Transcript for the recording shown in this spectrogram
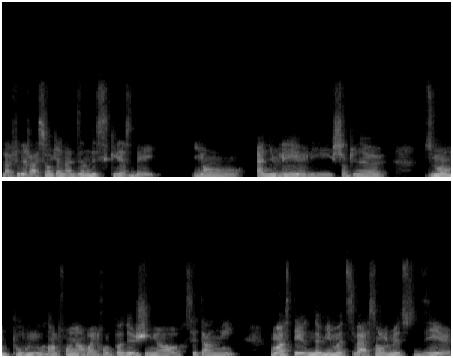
la Fédération canadienne de cyclisme, bien, ils ont annulé euh, les championnats du monde pour nous. Dans le fond, ils n'envoieront pas de juniors cette année. Moi, c'était une de mes motivations. Je me suis dit, euh,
